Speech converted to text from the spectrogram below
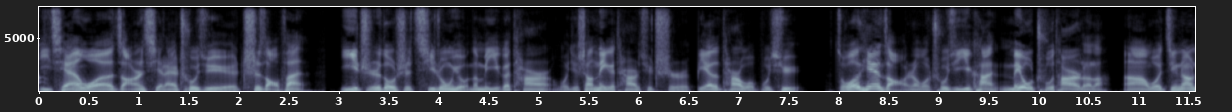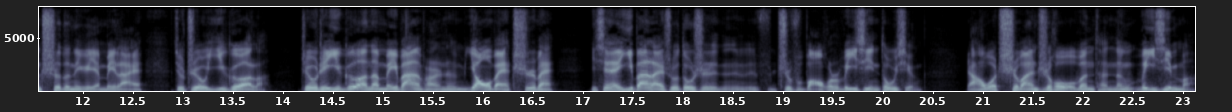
以前我早上起来出去吃早饭，一直都是其中有那么一个摊儿，我就上那个摊儿去吃，别的摊儿我不去。昨天早上我出去一看，没有出摊儿的了啊！我经常吃的那个也没来，就只有一个了。只有这一个呢，没办法，那要呗，吃呗。你现在一般来说都是支付宝或者微信都行。然后我吃完之后，我问他能微信吗？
